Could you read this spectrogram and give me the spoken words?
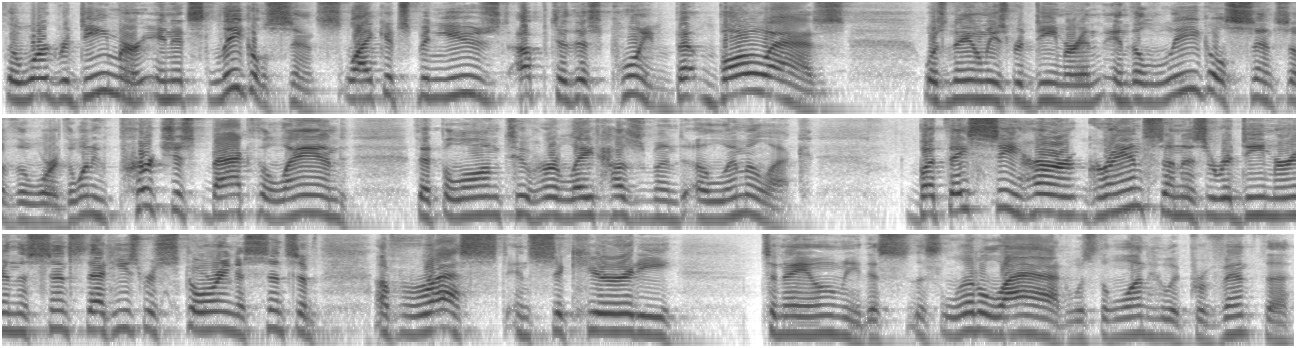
the word Redeemer in its legal sense like it's been used up to this point. But Boaz was Naomi's Redeemer in, in the legal sense of the word, the one who purchased back the land that belonged to her late husband Elimelech. But they see her grandson as a redeemer in the sense that he's restoring a sense of, of rest and security to Naomi. This, this little lad was the one who would prevent the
